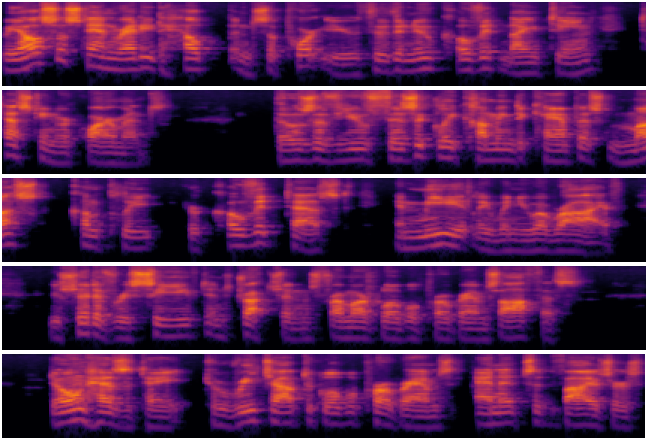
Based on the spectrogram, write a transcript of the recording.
We also stand ready to help and support you through the new COVID-19 testing requirements. Those of you physically coming to campus must complete your COVID test immediately when you arrive. You should have received instructions from our Global Programs Office. Don't hesitate to reach out to Global Programs and its advisors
